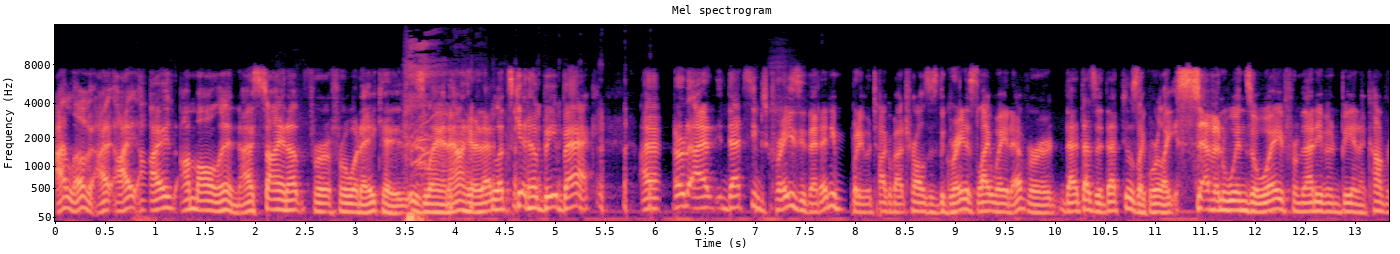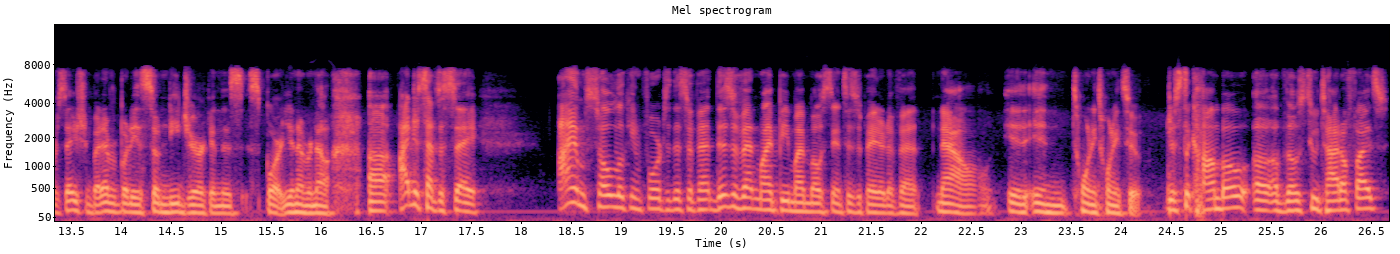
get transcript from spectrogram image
I love it. I, I, I, I'm all in. I sign up for, for what AK is laying out here. That let's get Khabib back. I don't. I, that seems crazy that anybody would talk about Charles as the greatest lightweight ever. That doesn't. That feels like we're like seven wins away from that even being a conversation. But everybody is so knee jerk in this sport. You never know. Uh, I just have to say, I am so looking forward to this event. This event might be my most anticipated event now in, in 2022. Just the combo of, of those two title fights,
